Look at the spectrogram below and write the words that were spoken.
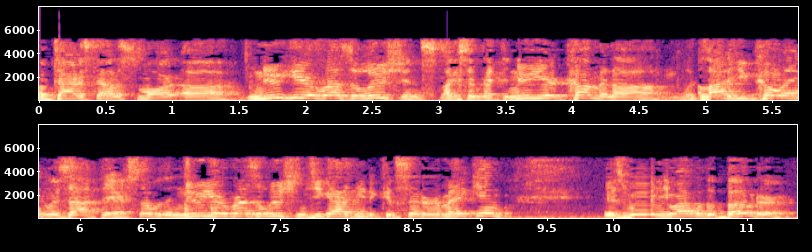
I'm tired of sounding smart. Uh, New Year resolutions. Like I said, we got the New Year coming. Uh, a lot of you co-anglers out there. Some of the New Year resolutions you guys need to consider making is when you're out with a boater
